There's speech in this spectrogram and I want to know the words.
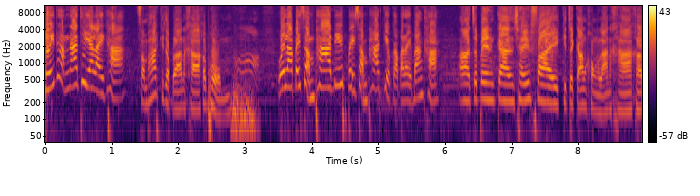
นุ้ยทำหน้าที่อะไรคะสัมภาษณ์เกี่ยวกับร้านค้าครับผมอ๋อเวลาไปสัมภาษณ์นี่ไปสัมภาษณ์เกี่ยวกับอะไรบ้างคะอาจะเป็นการใช้ไฟกิจกรรมของร้านค้าครับ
